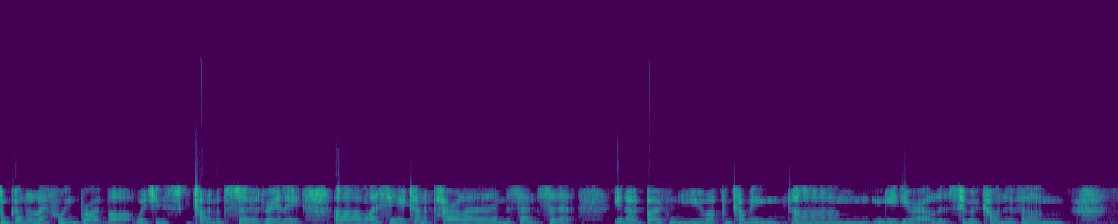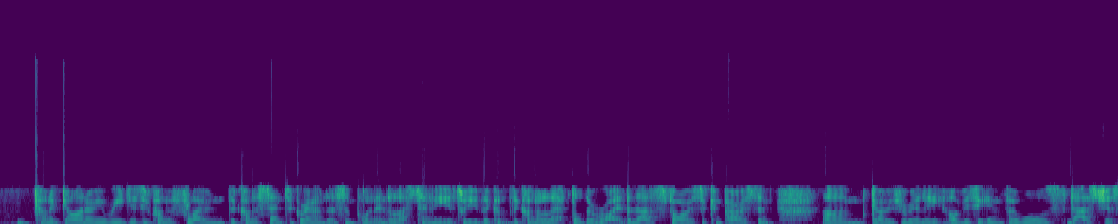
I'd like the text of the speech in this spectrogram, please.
some kind of left-wing Breitbart, which is kind of absurd, really. Um, I see a kind of parallel in the sense that you know both new up-and-coming um, media outlets who are kind of um, kind of garnering readers who've kind of flown the kind of centre ground at some point in the last 10 years to either the kind of left or the right. But that's as far as the comparison um, goes, really. Obviously, InfoWars, that's just,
